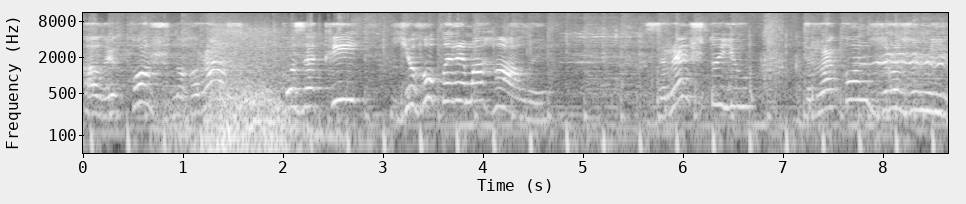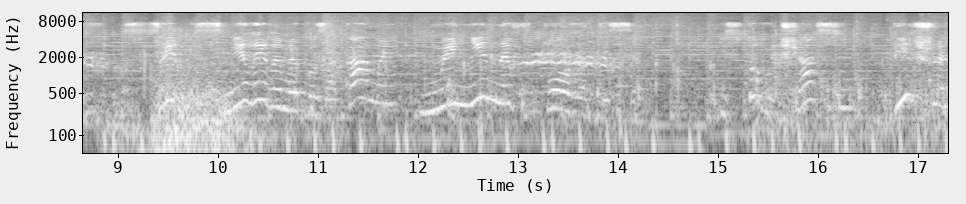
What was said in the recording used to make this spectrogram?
Але кожного разу козаки його перемагали. Зрештою, дракон зрозумів, не. І з того часу більше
